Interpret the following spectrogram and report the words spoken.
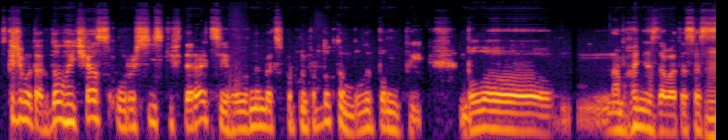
скажімо так, довгий час у Російській Федерації головним експортним продуктом були понти. Було намагання здаватися Мгм.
